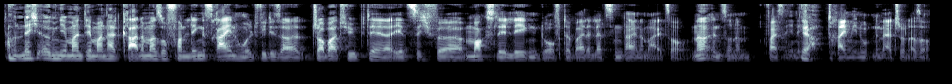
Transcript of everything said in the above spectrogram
und nicht irgendjemand, den man halt gerade mal so von links reinholt, wie dieser Jobber-Typ, der jetzt sich für Moxley legen durfte bei der letzten Dynamite, so, ne? In so einem, weiß ich nicht, Ja. drei Minuten Match oder so.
